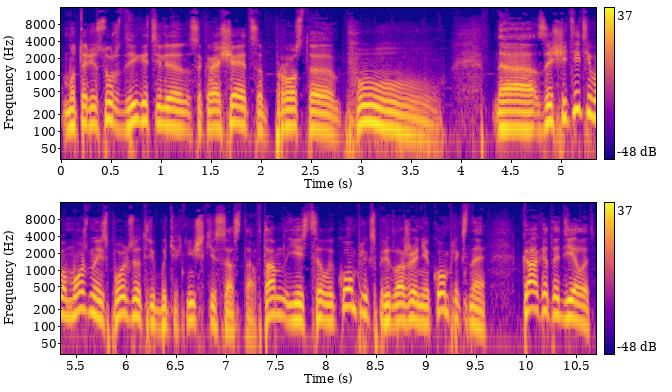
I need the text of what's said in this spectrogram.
моторесурс двигателя сокращается просто... Фу. А, защитить его можно, используя триботехнический состав. Там есть целый комплекс, предложение комплексное. Как это делать?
